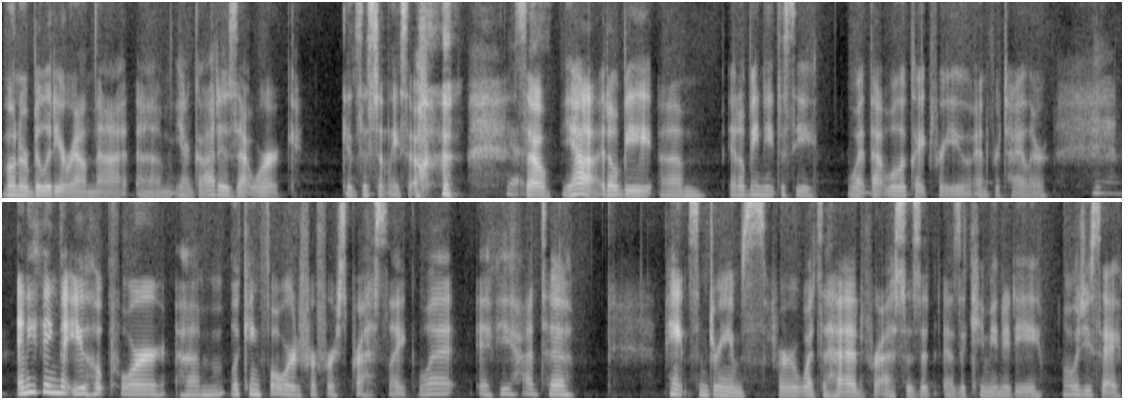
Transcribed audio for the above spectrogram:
vulnerability around that, um, yeah, God is at work consistently. So, Yes. so yeah, it'll be um, it'll be neat to see what that will look like for you and for Tyler. Anything that you hope for um, looking forward for First Pres? Like, what if you had to paint some dreams for what's ahead for us as a as a community? What would you say?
